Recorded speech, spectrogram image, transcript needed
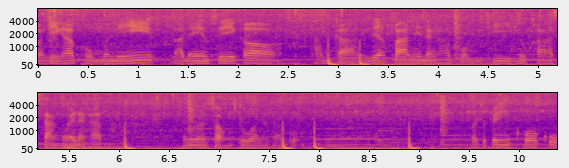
วัสดีครับผมวันนี้ร้าน ANC ก็ทำการเลือกปลานี้นะครับ ผมที่ลูกค้าสั่งไว้นะครับจำนวน 2 ตัวนะครับผมก็จะเป็นโคกู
